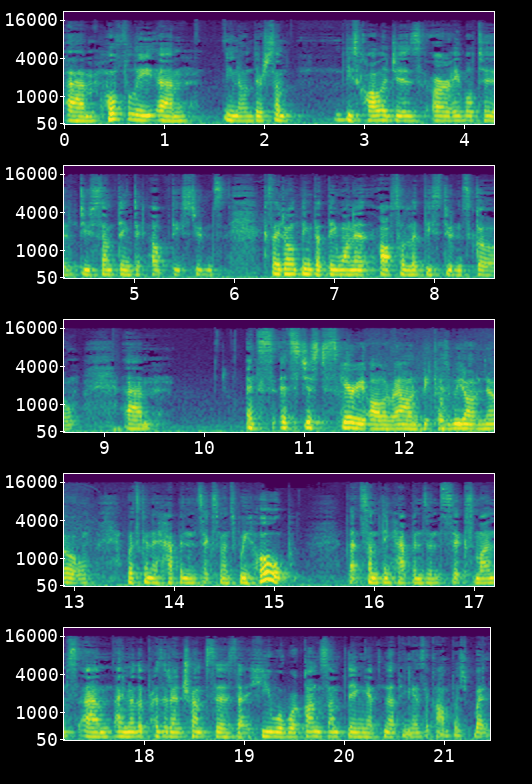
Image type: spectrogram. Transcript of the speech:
Um, hopefully, um, you know, there's some these colleges are able to do something to help these students because I don't think that they want to also let these students go. Um, it's it's just scary all around because we don't know what's going to happen in six months. We hope that something happens in six months. Um, I know that President Trump says that he will work on something if nothing is accomplished, but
